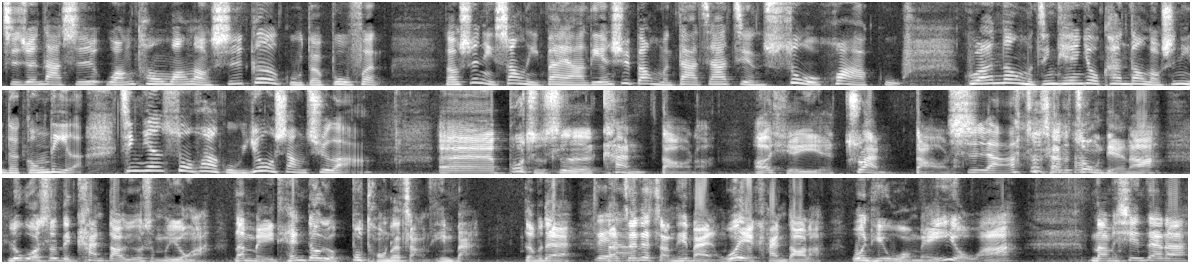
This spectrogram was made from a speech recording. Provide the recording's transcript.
至尊大师王彤王老师个股的部分。老师，你上礼拜啊连续帮我们大家减塑化股，果然呢，我们今天又看到老师你的功力了。今天塑化股又上去了。呃，不只是看到了。而且也赚到了，是啊，这才是重点啊！如果是你看到有什么用啊？那每天都有不同的涨停板，对不对？对啊。那这个涨停板我也看到了，问题我没有啊。那么现在呢？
